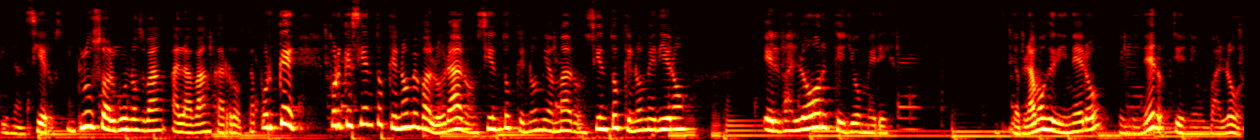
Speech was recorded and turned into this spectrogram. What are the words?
financieros. Incluso algunos van a la bancarrota. ¿Por qué? Porque siento que no me valoraron, siento que no me amaron, siento que no me dieron el valor que yo merezco. Y hablamos de dinero, el dinero tiene un valor.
